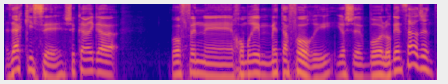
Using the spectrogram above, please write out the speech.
זה הכיסא שכרגע, באופן, אה, איך אומרים, מטאפורי, יושב בו לוגן סארג'נט.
